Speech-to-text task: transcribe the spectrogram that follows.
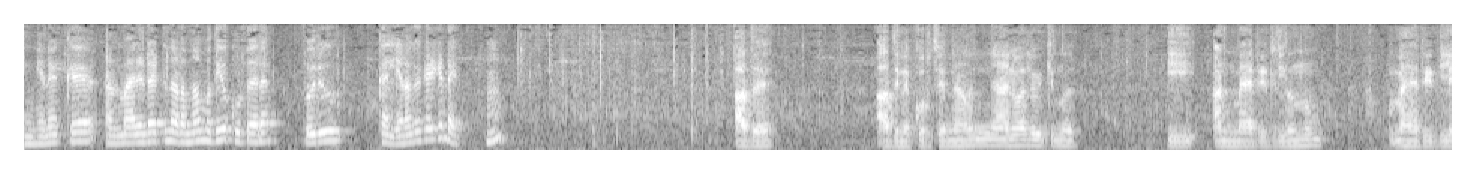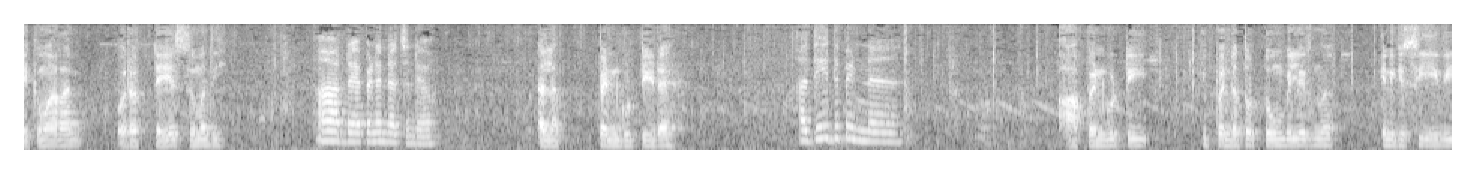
ഇങ്ങനെയൊക്കെ അൺമാരീഡ് ആയിട്ട് നടന്നാ മതിയോ കൂട്ടുകാരൻ ഒരു കല്യാണമൊക്കെ കഴിക്കണ്ടേ? അതെ. അതിനെ കുറിച്ച് തന്നെയാണ് ഞാനും ആലോചിക്കുന്നത്. ഈ അൺമാരീഡിൽ നിന്നും മാരീഡിലേക്ക് മാറാൻ ഒരൊറ്റ യെസ് മതി. ആരുടെ? പെണ്ണിന്റെ അച്ഛന്റെയോ? അല്ല പെൺകുട്ടിയുടെ. അതേ ഇത് പെണ്ണ്. ആ പെൺകുട്ടി ഇപ്പൊ എന്റെ തൊട്ടുമുമ്പിലിരുന്ന് എനിക്ക് സി വി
